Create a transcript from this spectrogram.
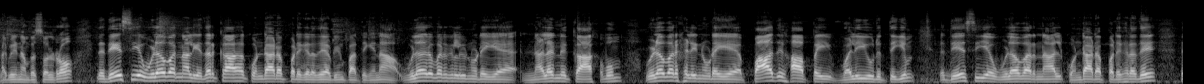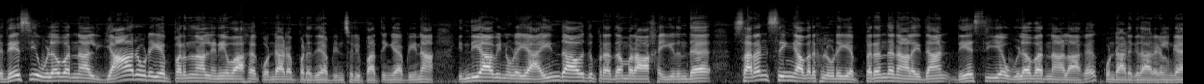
அப்படின்னு நம்ம சொல்கிறோம் இந்த தேசிய உழவர் நாள் எதற்காக கொண்டாடப்படுகிறது அப்படின்னு பார்த்தீங்கன்னா உழவர்களினுடைய நலனுக்காகவும் உழவர்களினுடைய பாதுகாப்பை வலியுறுத்தியும் இந்த தேசிய உழவர் நாள் கொண்டாடப்படுகிறது. இந்த தேசிய உழவர் நாள் யாருடைய பிறந்தநாள் நினைவாக கொண்டாடப்படுது அப்படின்னு சொல்லி பார்த்தீங்க அப்படின்னா இந்தியாவினுடைய ஐந்தாவது பிரதமராக இருந்த சரண் சிங் அவர்களுடைய பிறந்த நாளை தான் தேசிய உழவர் நாளாக கொண்டாடுகிறார்கள்ங்க.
